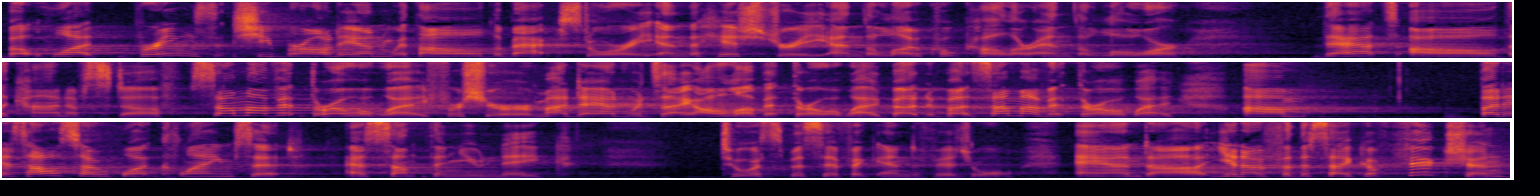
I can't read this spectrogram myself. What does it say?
But what brings, she brought in with all the backstory and the history and the local color and the lore. That's all the kind of stuff, some of it throw away for sure. My dad would say all of it throw away, but, but some of it throw away. Um, but it's also what claims it as something unique to a specific individual. And, uh, you know, for the sake of fiction,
